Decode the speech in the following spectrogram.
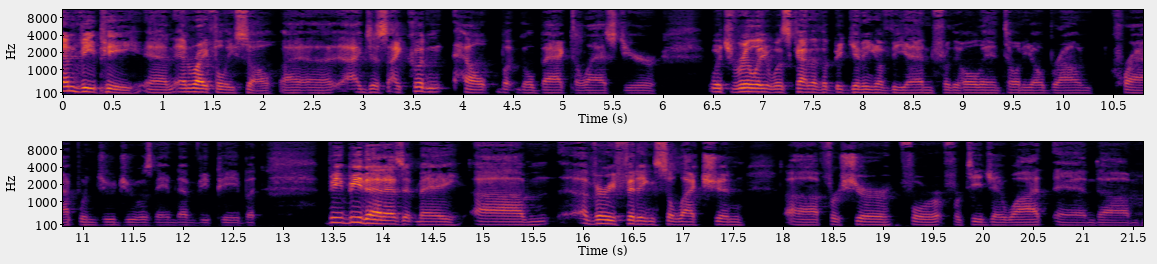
MVP, and and rightfully so. I uh, I just I couldn't help but go back to last year, which really was kind of the beginning of the end for the whole Antonio Brown crap when Juju was named MVP. But be be that as it may, um, a very fitting selection uh, for sure for for T.J. Watt, and um,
